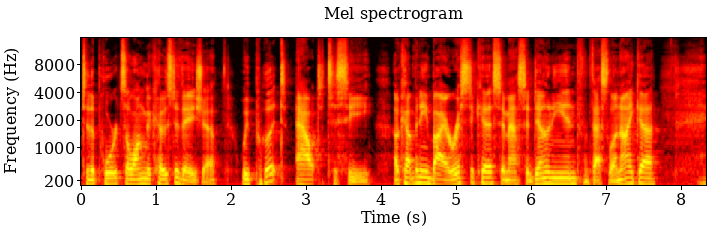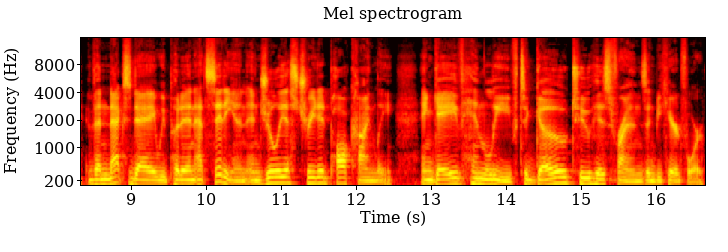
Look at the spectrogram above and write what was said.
to the ports along the coast of Asia, we put out to sea, accompanied by Aristarchus, a Macedonian from Thessalonica. The next day we put in at Sidon, and Julius treated Paul kindly and gave him leave to go to his friends and be cared for.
